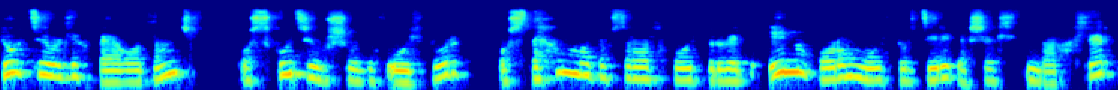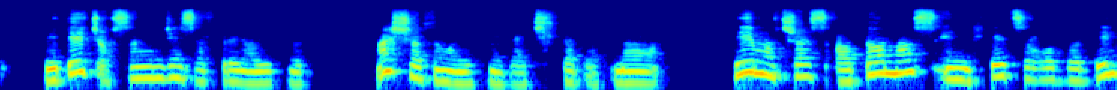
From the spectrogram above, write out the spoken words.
Төв цэвэрлэх байгууламж, ус гүн цэвэршүүлэх үйлдвэр, ус дахин боловсруулах үйлдвэр гэдэг энэ гурван үйлдвэр зэрэг ашиглалтанд орохлоор мэдээж ус хангамжийн салбарын оюутнууд маш олон оюутнууд ажилтаа болно. Тийм учраас одооноос энэ ихтэй сургуулиудын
